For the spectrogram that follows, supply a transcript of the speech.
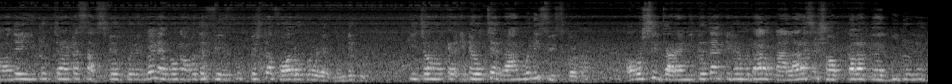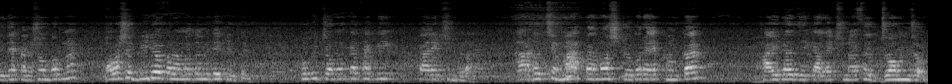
আমাদের ইউটিউব চ্যানেলটা সাবস্ক্রাইব করে রাখবেন এবং আমাদের ফেসবুক পেজটা ফলো করে রাখবেন। দেখুন, কি চমৎকার, এটা হচ্ছে রাঙ্গলি সুইচ কটন অবশ্যই যারা নিতে চান, এটার মধ্যে কালার আছে, সব কালার ভিডিওর মধ্যে দেখানো সম্ভব না। অবশ্যই ভিডিও করার মাধ্যমে দেখে নেবেন। খুবই চমৎকার থাকবে কালেকশনগুলো আর হচ্ছে মাথা নষ্ট করে এখনকার ভাইরাল যে কালেকশন আছে, জমজম।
